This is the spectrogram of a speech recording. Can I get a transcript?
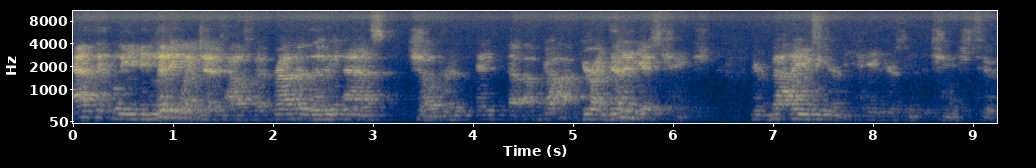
ethically be living like Gentiles, but rather living as children of God. Your identity has changed. Your values and your behaviors need to change too.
